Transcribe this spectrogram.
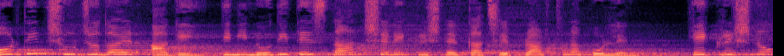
পরদিন সূর্যোদয়ের আগেই তিনি নদীতে স্নান সেরে কৃষ্ণের কাছে প্রার্থনা করলেন, হে কৃষ্ণ,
